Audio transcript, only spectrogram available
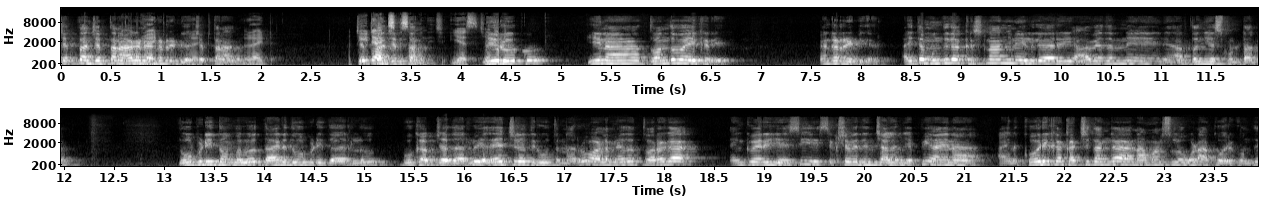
చెప్తాను చెప్తాను ఆగండి వెంకటరెడ్డి గారు చెప్తాను ఆగండి. రైట్ చెప్తాను, చెప్తాను. మీరు ఈయన ద్వంద్వ వైఖరి వెంకటరెడ్డి గారు. అయితే ముందుగా కృష్ణాంజనేయులు గారి ఆవేదనని నేను అర్థం చేసుకుంటాను. దోపిడీ దొంగలు దారి దోపిడీదారులు భూ కబ్జాదారులు యథేచ్ఛగా తిరుగుతున్నారు. వాళ్ళ మీద త్వరగా ఎంక్వైరీ చేసి శిక్ష విధించాలని చెప్పి ఆయన ఆయన కోరిక ఖచ్చితంగా నా మనసులో కూడా ఆ కోరిక ఉంది.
